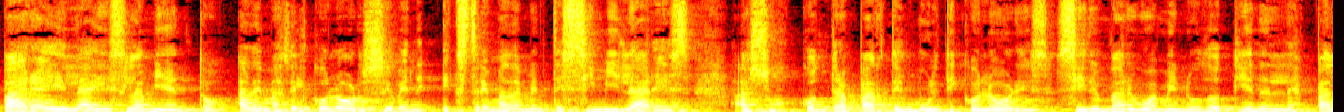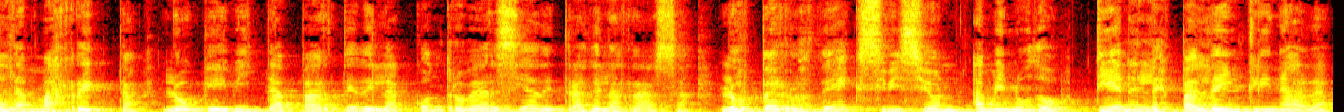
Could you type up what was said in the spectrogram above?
para el aislamiento. Además del color, se ven extremadamente similares a sus contrapartes multicolores. Sin embargo, a menudo tienen la espalda más recta, lo que evita parte de la controversia detrás de la raza. Los perros de exhibición a menudo tienen la espalda inclinada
